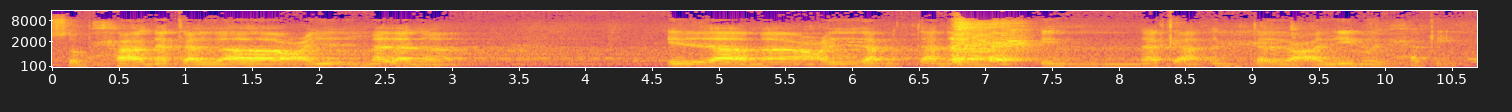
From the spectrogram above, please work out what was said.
سبحانك لا علم لنا إلا ما علمتنا إنك أنت العليم الحكيم.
